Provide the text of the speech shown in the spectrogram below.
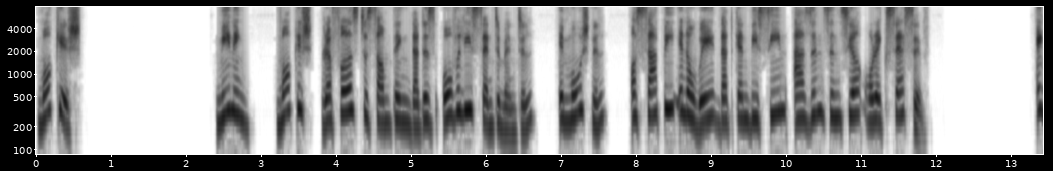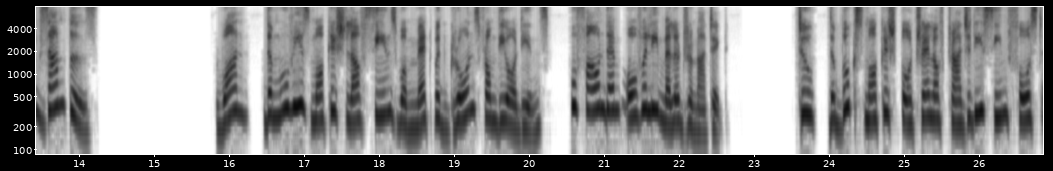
Mawkish. Meaning, mawkish refers to something that is overly sentimental, emotional, or sappy in a way that can be seen as insincere or excessive. Examples 1. The movie's mawkish love scenes were met with groans from the audience, who found them overly melodramatic. 2. The book's mawkish portrayal of tragedy seemed forced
